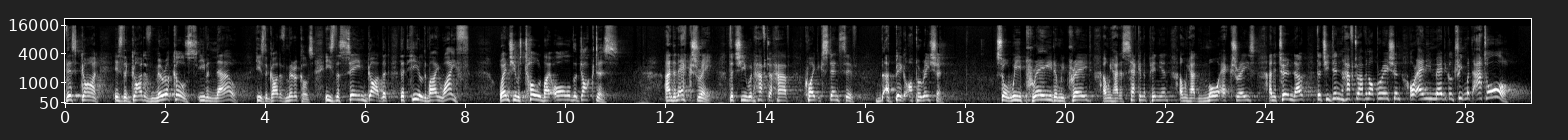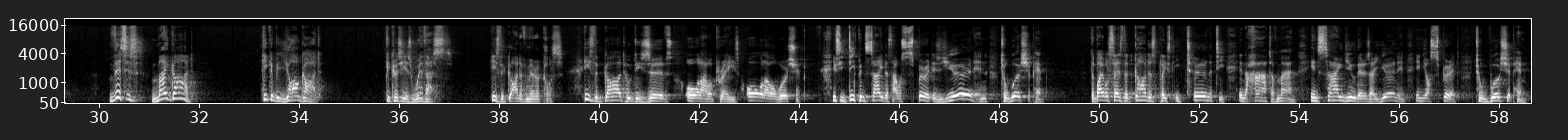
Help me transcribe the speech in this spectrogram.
This God is the God of miracles, even now. He's the God of miracles. He's the same God that, that healed my wife when she was told by all the doctors and an x ray that she would have to have quite extensive, a big operation. So we prayed and we prayed, and we had a second opinion, and we had more x rays, and it turned out that she didn't have to have an operation or any medical treatment at all. This is my God. He can be your God because He is with us. He's the God of miracles. He's the God who deserves all our praise, all our worship. You see, deep inside us, our spirit is yearning to worship Him. The Bible says that God has placed eternity in the heart of man. Inside you, there is a yearning in your spirit to worship Him.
